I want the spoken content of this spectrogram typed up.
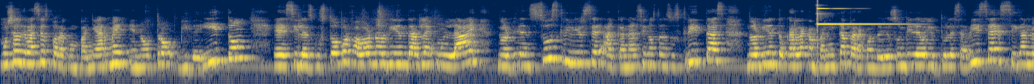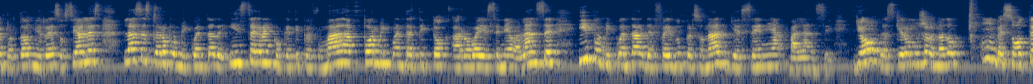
Muchas gracias por acompañarme en otro videito. Eh, si les gustó, por favor, no olviden darle un like, no olviden suscribirse al canal si no están suscritas, no olviden tocar la campanita para cuando yo suba un video YouTube les avise. Síganme por todas mis redes sociales. Las espero por mi cuenta de Instagram, Coqueta y Perfumada, por mi cuenta de TikTok, arroba Yesenia Balance y por mi cuenta de Facebook personal, Yesenia Balance. Yo las quiero mucho, les mando un besote,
